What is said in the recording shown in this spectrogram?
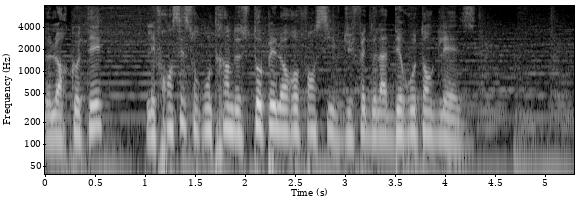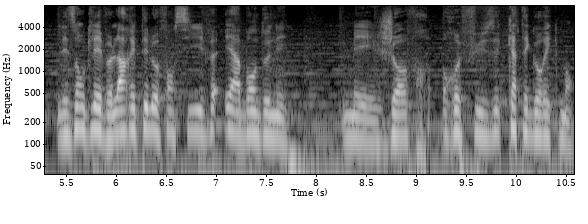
De leur côté, les Français sont contraints de stopper leur offensive du fait de la déroute anglaise. Les Anglais veulent arrêter l'offensive et abandonner, mais Joffre refuse catégoriquement.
